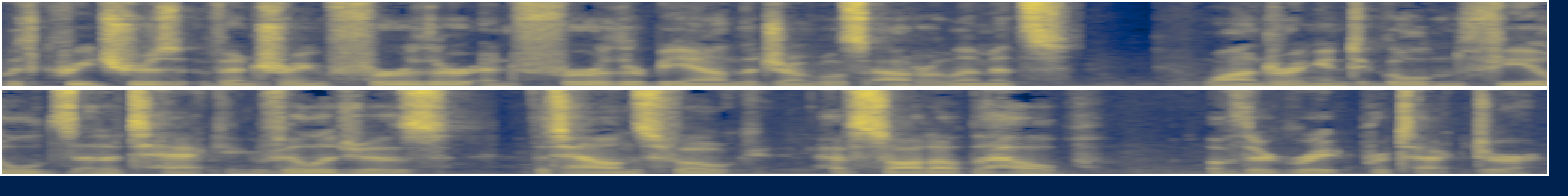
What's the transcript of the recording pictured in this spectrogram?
With creatures venturing further and further beyond the jungle's outer limits, wandering into golden fields and attacking villages, the townsfolk have sought out the help of their great protector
